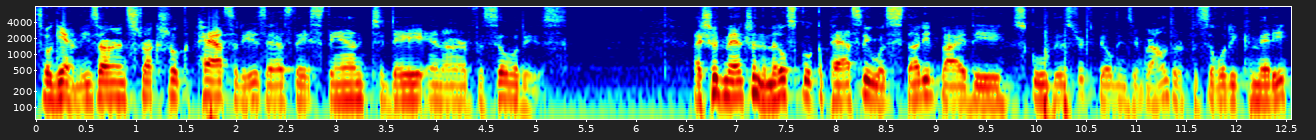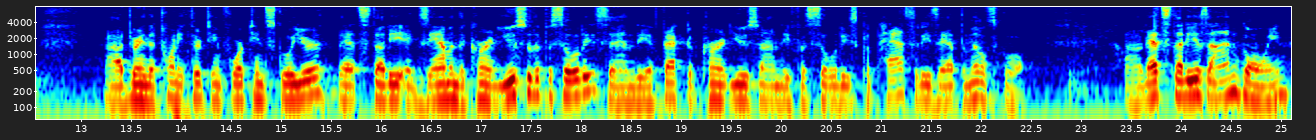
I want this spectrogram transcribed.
So again, these are instructional capacities as they stand today in our facilities. I should mention the middle school capacity was studied by the school district's buildings and grounds or facility committee uh, during the 2013-14 school year. That study examined the current use of the facilities and the effect of current use on the facilities' capacities at the middle school. Uh, That study is ongoing.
